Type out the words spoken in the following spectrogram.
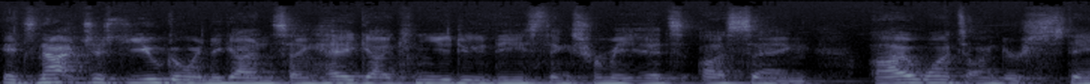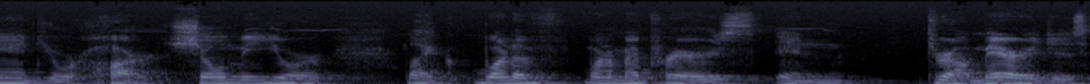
it's not just you going to God and saying, "Hey, God, can you do these things for me?" It's us saying, "I want to understand your heart. Show me your like one of one of my prayers in throughout marriage is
